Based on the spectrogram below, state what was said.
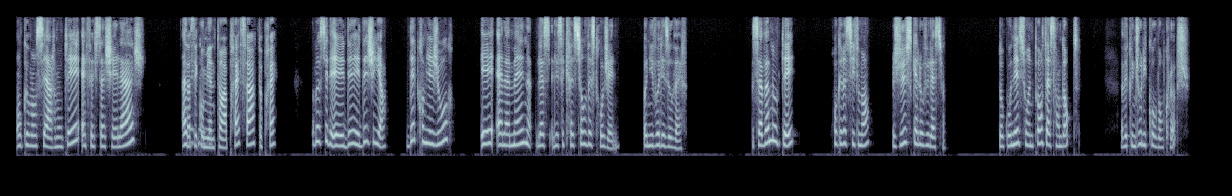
ont commencé à remonter, FSH et LH. Ça, c'est combien de temps après, ça, à peu près? Bah, C'est des, des, des GIA. Dès le premier jour, et elle amène les sécrétions d'estrogène au niveau des ovaires. Ça va monter progressivement jusqu'à l'ovulation. Donc on est sur une pente ascendante avec une jolie courbe en cloche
